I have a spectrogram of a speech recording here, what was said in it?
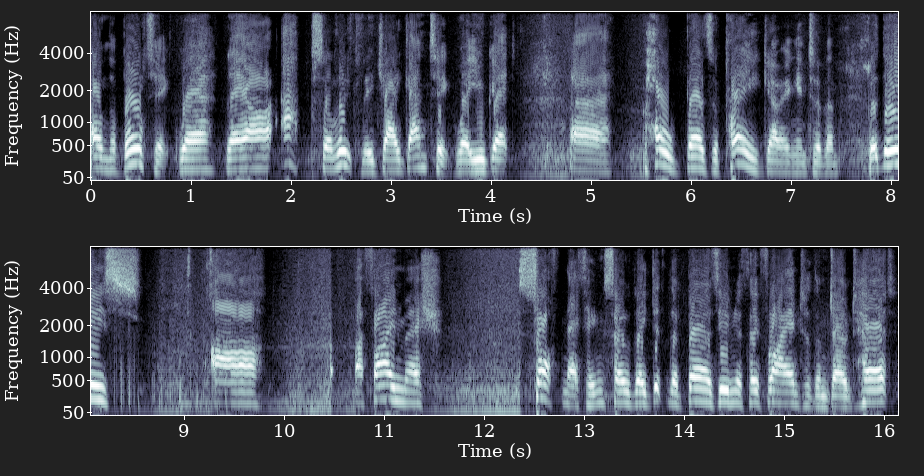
on the Baltic, where they are absolutely gigantic, where you get uh, whole birds of prey going into them. But these are a fine mesh soft netting, so they the birds, even if they fly into them, don't hurt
